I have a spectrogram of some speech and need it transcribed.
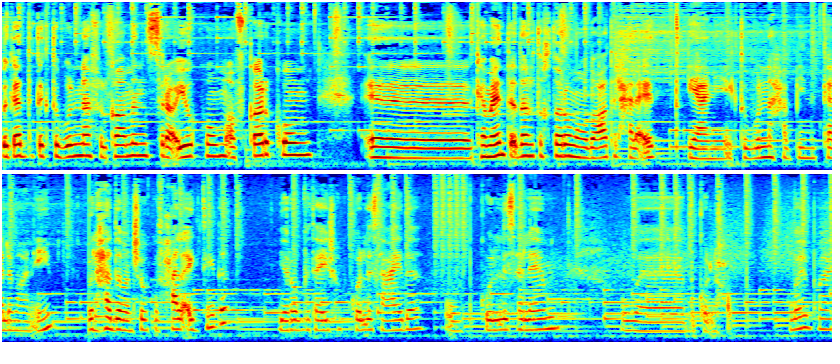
بجد تكتبوا لنا في ال comments رأيكم أفكاركم آه، كمان تقدروا تختاروا موضوعات الحلقات يعني اكتبوا لنا حابين نتكلم عن إيه. ولحد ما نشوفكم في حلقة جديدة يا رب تعيشوا بكل سعادة وبكل سلام وبكل حب. باي باي.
